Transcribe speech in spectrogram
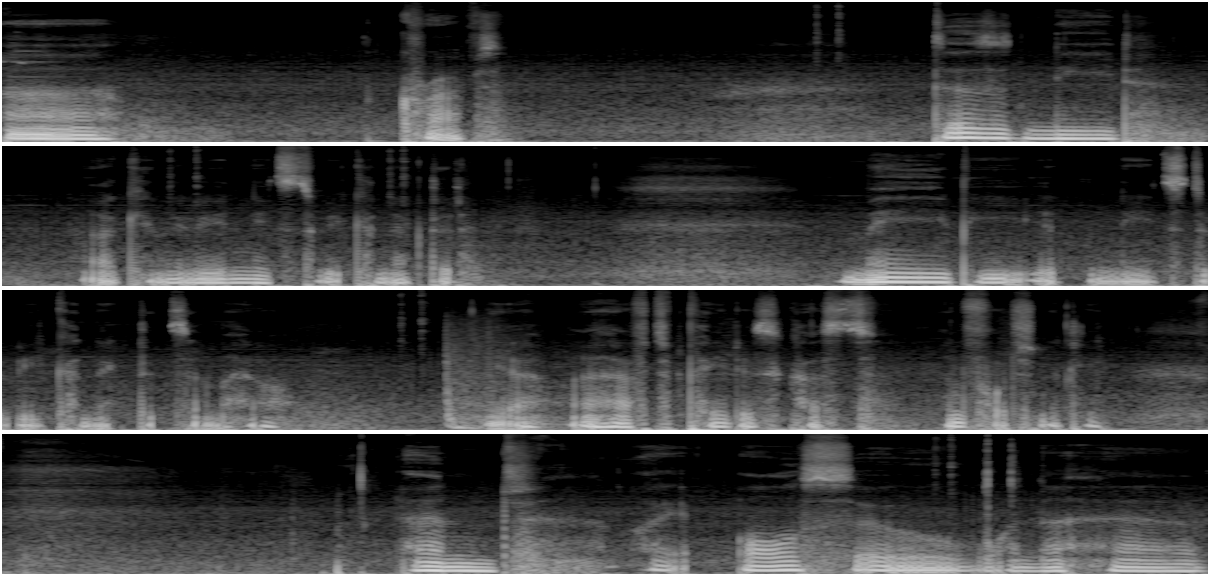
Uh, crops. Does it need... Okay, maybe it needs to be connected. Maybe it needs to be connected somehow. Yeah, I have to pay this cost, unfortunately. And I also wanna have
